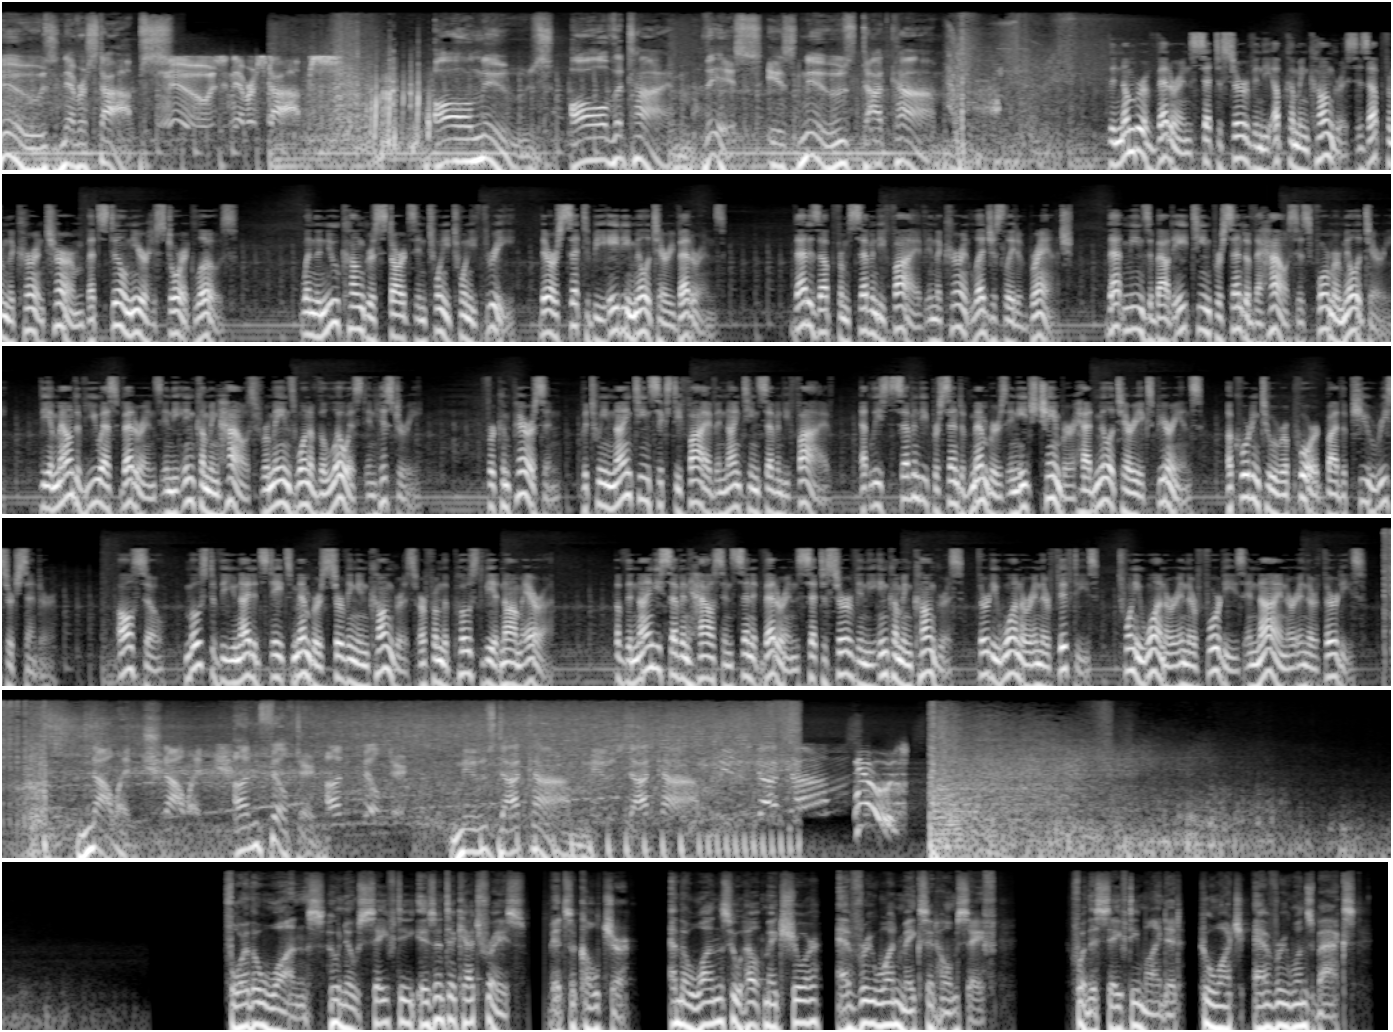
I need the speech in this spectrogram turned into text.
News never stops. News never stops. All news, all the time. This is Knewz.com. The number of veterans set to serve in the upcoming Congress is up from the current term but still near historic lows. When the new Congress starts in 2023, there are set to be 80 military veterans. That is up from 75 in the current legislative branch. That means about 18% of the House is former military. The amount of U.S. veterans in the incoming House remains one of the lowest in history. For comparison, between 1965 and 1975, at least 70% of members in each chamber had military experience, according to a report by the Pew Research Center. Also, most of the United States members serving in Congress are from the post Vietnam era. Of the 97 House and Senate veterans set to serve in the incoming Congress, 31 are in their 50s, 21 are in their 40s, and 9 are in their 30s. Knowledge. Knowledge. Unfiltered. Unfiltered. Knewz.com. Knewz.com. Knewz.com. News. For the ones who know safety isn't a catchphrase, it's a culture. And the ones who help make sure everyone makes it home safe. For the safety minded who watch everyone's backs,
